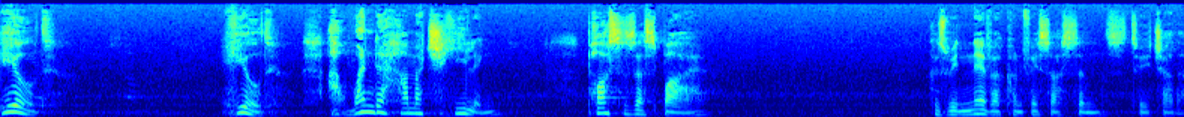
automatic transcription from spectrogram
healed. Healed. I wonder how much healing passes us by because we never confess our sins to each other.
